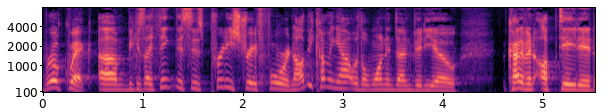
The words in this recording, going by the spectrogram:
real quick, um, because I think this is pretty straightforward. And I'll be coming out with a one and done video kind of an updated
